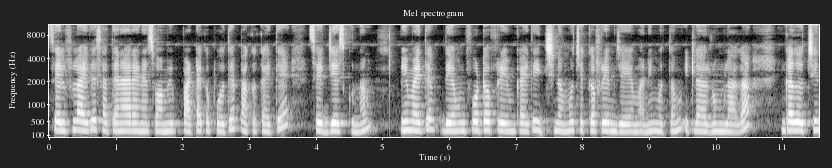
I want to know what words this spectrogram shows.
సెల్ఫ్లో అయితే సత్యనారాయణ స్వామి పట్టకపోతే పక్కకైతే సెట్ చేసుకున్నాం. మేమైతే దేవుని ఫోటో ఫ్రేమ్కి అయితే ఇచ్చినాము. చెక్క ఫ్రేమ్ చేయమని మొత్తం ఇట్లా రూమ్ లాగా. ఇంకా అది వచ్చిన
